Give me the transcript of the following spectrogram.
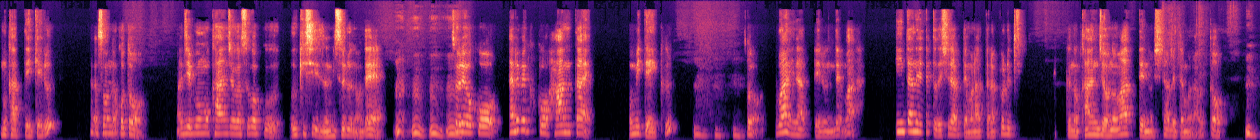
向かっていける。なんかそんなことを、まあ自分も感情がすごく浮き沈みするので。それをこう、なるべくこう反対を見ていく。その輪になっているんで、まあ、インターネットで調べてもらったら、プルチックの感情の輪っていうのを調べてもらうと、うん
